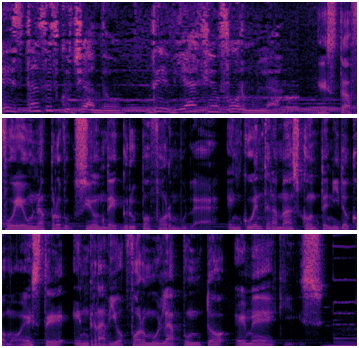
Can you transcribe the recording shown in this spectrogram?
Estás escuchando De Viaje en Fórmula. Esta fue una producción de Grupo Fórmula. Encuentra más contenido como este en radioformula.mx.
